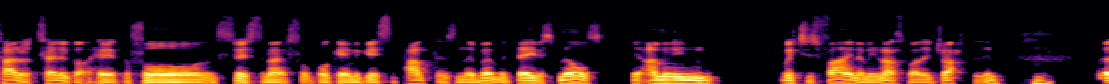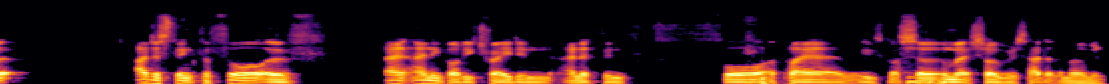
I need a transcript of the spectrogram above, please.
Tyrod Taylor got hit before the Thursday night football game against the Panthers, and they went with Davis Mills. I mean, which is fine. I mean, that's why they drafted him. Mm-hmm. But I just think the thought of anybody trading anything for a player who's got so hmm. much over his head at the moment.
